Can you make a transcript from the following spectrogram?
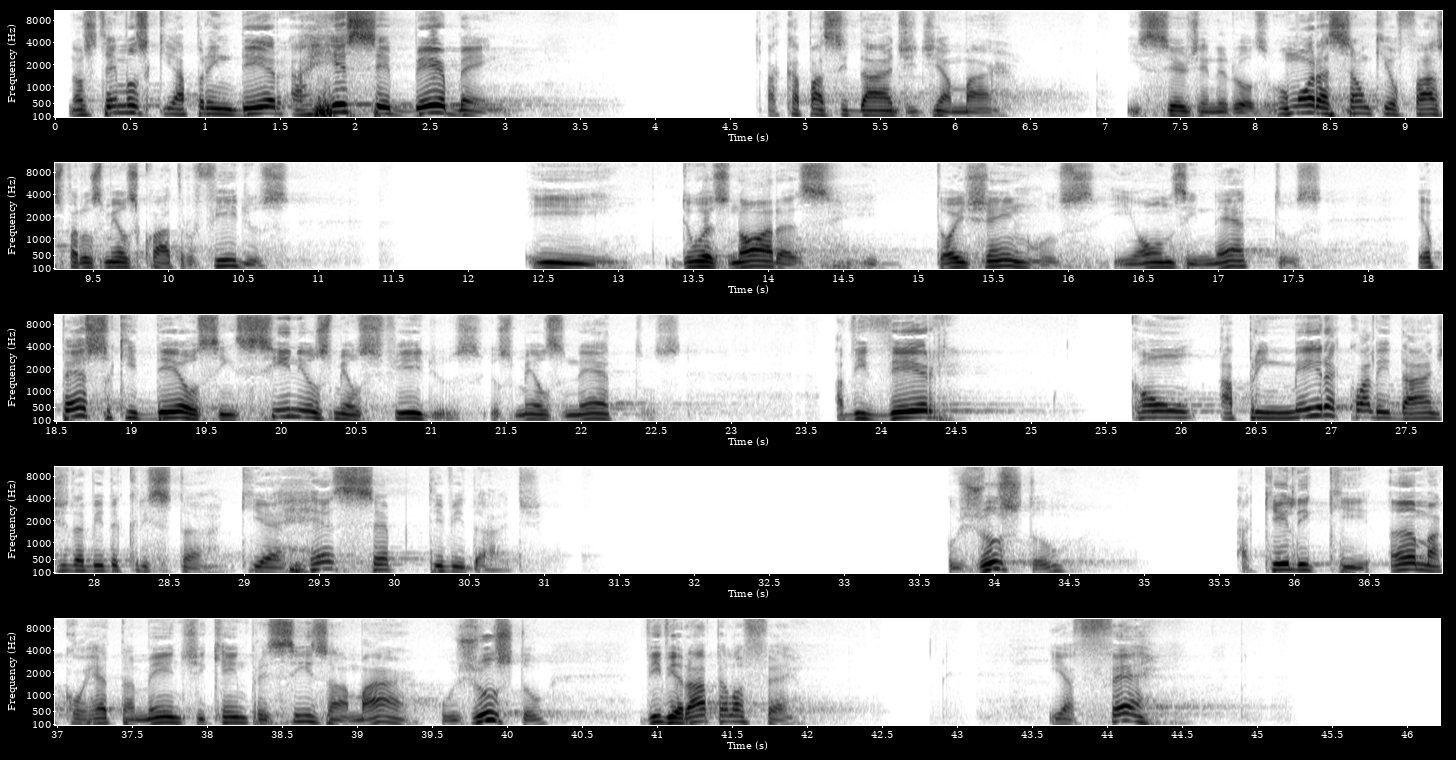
Nós temos que aprender a receber bem a capacidade de amar e ser generoso. Uma oração que eu faço para os meus quatro filhos e duas noras, e dois genros e onze netos, eu peço que Deus ensine os meus filhos, os meus netos, a viver com a primeira qualidade da vida cristã, que é receptividade. O justo aquele que ama corretamente quem precisa amar, o justo, viverá pela fé. E a fé,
